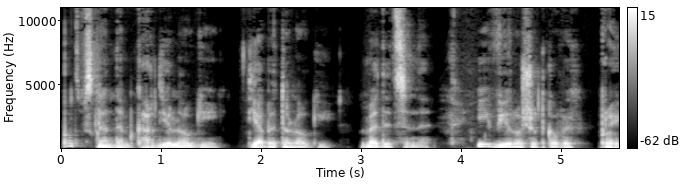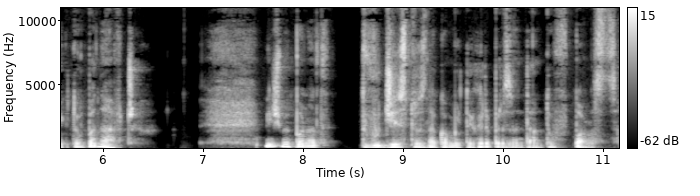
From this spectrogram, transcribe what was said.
Pod względem kardiologii, diabetologii, medycyny i wielośrodkowych projektów badawczych. Mieliśmy ponad 20 znakomitych reprezentantów w Polsce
